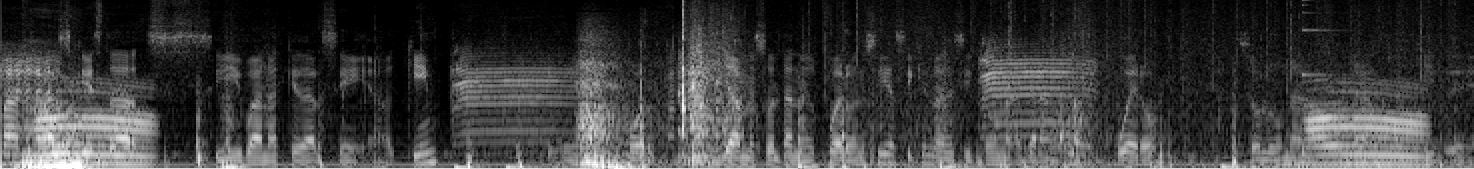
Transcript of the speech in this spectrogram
vacas que estas sí van a quedarse aquí eh, porque ya me sueltan el cuero en sí así que no necesito una granja de cuero solo una granja aquí de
